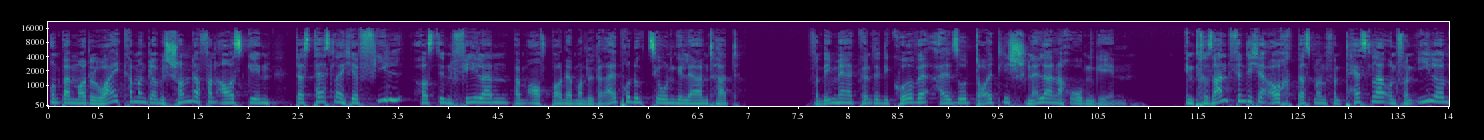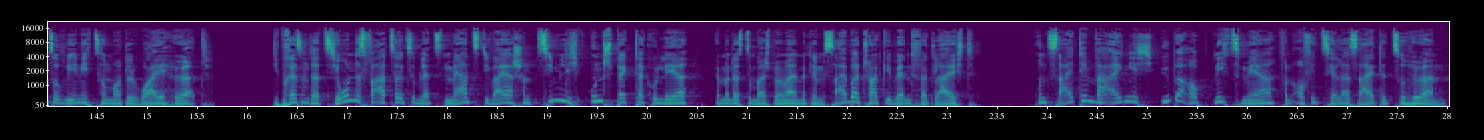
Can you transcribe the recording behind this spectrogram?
und beim Model Y kann man, glaube ich, schon davon ausgehen, dass Tesla hier viel aus den Fehlern beim Aufbau der Model 3 Produktion gelernt hat. Von dem her könnte die Kurve also deutlich schneller nach oben gehen. Interessant finde ich ja auch, dass man von Tesla und von Elon so wenig zum Model Y hört. Die Präsentation des Fahrzeugs im letzten März, die war ja schon ziemlich unspektakulär, wenn man das zum Beispiel mal mit dem Cybertruck-Event vergleicht. Und seitdem war eigentlich überhaupt nichts mehr von offizieller Seite zu hören.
